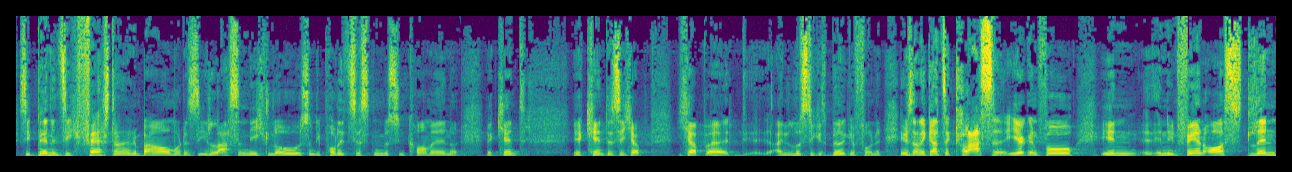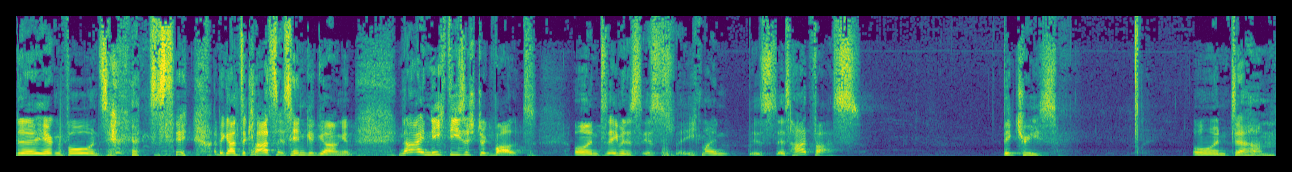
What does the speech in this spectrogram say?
sie binden sich fest an einen Baum oder sie lassen nicht los und die Polizisten müssen kommen. Und ihr kennt, ihr kennt es, ich habe ich hab, äh, ein lustiges Bild gefunden. Es ist eine ganze Klasse irgendwo in, in den Fernostländern irgendwo und eine ganze Klasse ist hingegangen. Nein, nicht dieses Stück Wald. Und eben, es ist, ich meine, es, es hat was. Big Trees. Und ähm,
